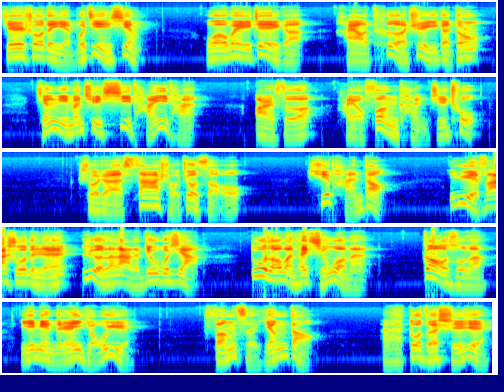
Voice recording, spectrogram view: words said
今儿说的也不尽兴，我为这个还要特制一个东。”请你们去细谈一谈，二则还有奉恳之处。说着撒手就走。薛蟠道：“越发说的人热辣辣的丢不下，多早晚才请我们？告诉了，也免得人犹豫。”冯子英道：“哎，多则十日，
